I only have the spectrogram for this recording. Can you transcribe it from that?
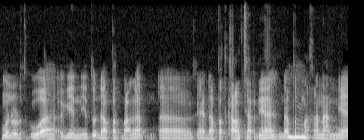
menurut gua again itu dapat banget eh, kayak dapat culture-nya, dapat Mhm. makanannya.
